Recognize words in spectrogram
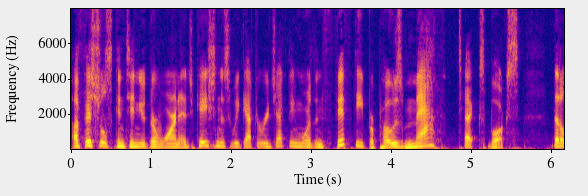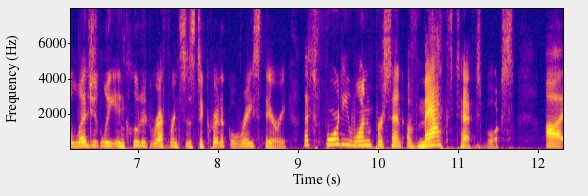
Officials continued their war on education this week after rejecting more than 50 proposed math textbooks that allegedly included references to critical race theory. That's 41% of math textbooks uh,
